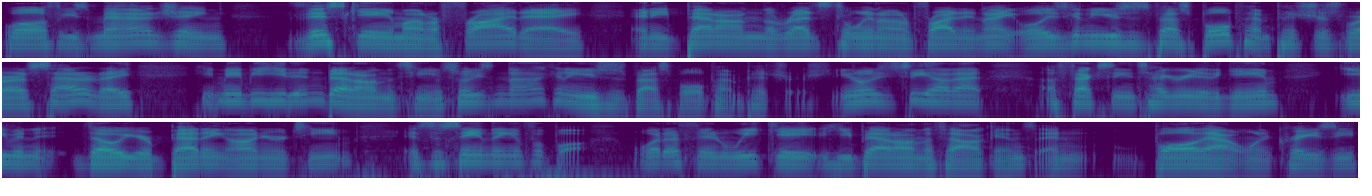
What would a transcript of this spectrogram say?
well, if he's managing this game on a Friday and he bet on the Reds to win on Friday night, well, he's going to use his best bullpen pitchers. Whereas Saturday, he maybe he didn't bet on the team, so he's not going to use his best bullpen pitchers. You know, you see how that affects the integrity of the game, even though you're betting on your team. It's the same thing in football. What if in Week Eight he bet on the Falcons and balled out, went crazy,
